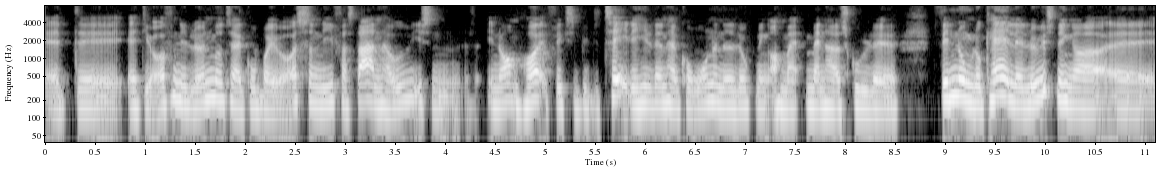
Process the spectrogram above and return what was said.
at, øh, at de offentlige lønmodtagergrupper jo også sådan lige fra starten har udvist en enorm høj fleksibilitet i hele den her coronanedlukning, og man, man har skulle øh, finde nogle lokale løsninger øh,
